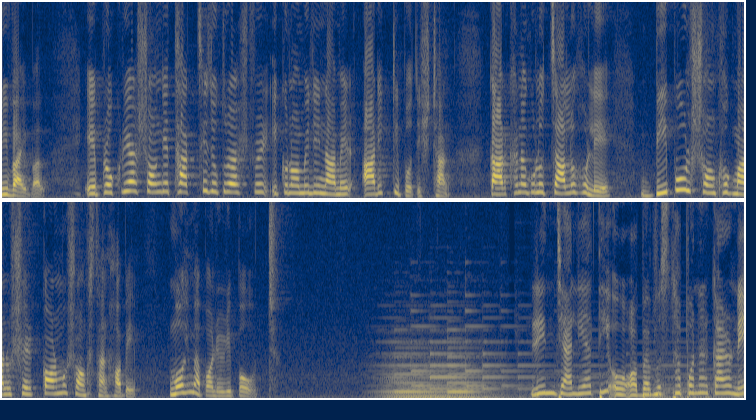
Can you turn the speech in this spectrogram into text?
রিভাইভাল। এ প্রক্রিয়ার সঙ্গে থাকছে যুক্তরাষ্ট্রের ইকোনমিলি নামের আরেকটি প্রতিষ্ঠান। কারখানাগুলো চালু হলে বিপুল সংখ্যক মানুষের কর্মসংস্থান হবে। মহিমা পলি রিপোর্ট। ঋণ জালিয়াতি ও অব্যবস্থাপনার কারণে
